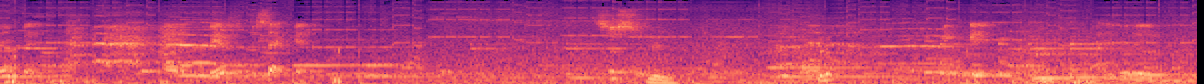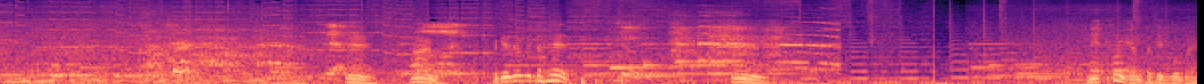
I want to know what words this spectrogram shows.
Open. And fifth to second. Susu. Yan. Pulok. Okay. Turn. Left. Yan. Arm. Together with the head. Two. Yan. Naku, dyan pa si Bubay.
